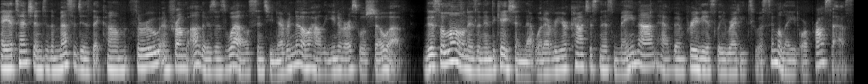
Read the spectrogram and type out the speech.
Pay attention to the messages that come through and from others as well, since you never know how the universe will show up. This alone is an indication that whatever your consciousness may not have been previously ready to assimilate or process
